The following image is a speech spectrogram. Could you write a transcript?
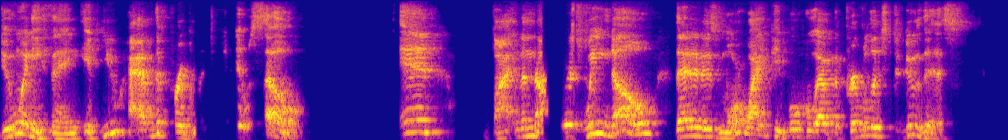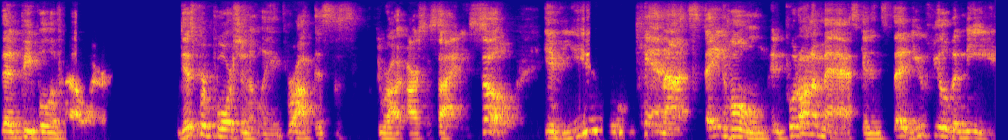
do anything if you have the privilege to do so? And by the numbers, we know that it is more white people who have the privilege to do this than people of color, disproportionately throughout this throughout our society. So if you cannot stay home and put on a mask, and instead you feel the need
